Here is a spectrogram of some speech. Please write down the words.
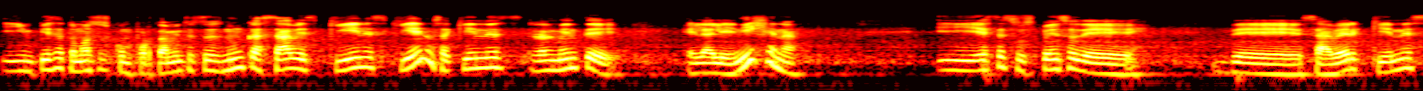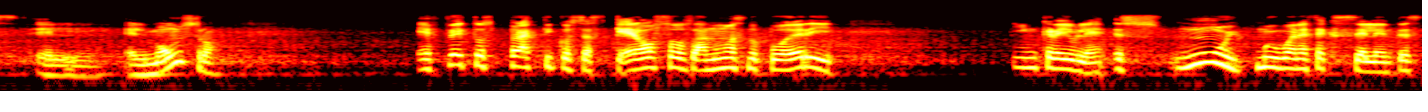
y empieza a tomar sus comportamientos, entonces nunca sabes quién es quién, o sea, quién es realmente el alienígena. Y este suspenso de, de saber quién es el, el monstruo. Efectos prácticos asquerosos, a no no poder y increíble. Es muy, muy buena, es excelente. Es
